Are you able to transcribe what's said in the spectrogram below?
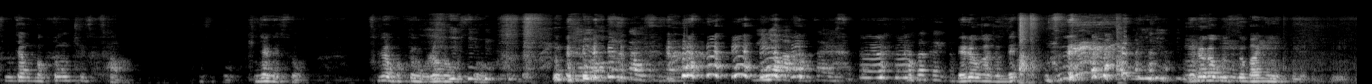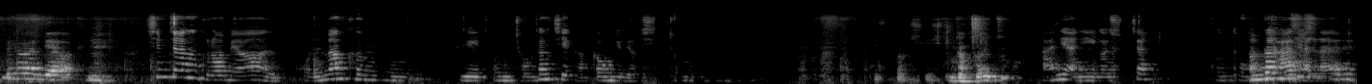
심장 박동 74. 79. 긴장했어. 심장 박동이 올라가고 있어. 가까이 있어. 미녀가 가까이 있어. 더 가까이 가. 내려가는데? 내려가고 있어 많이. 내려간대요. 심장은 그러면 얼만큼 그게 어느 정상치에 가까운 게 몇이 정도 되는 거예요? 심장 사이즈? 아니 아니 이거 숫자 보통 다70 달라요?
